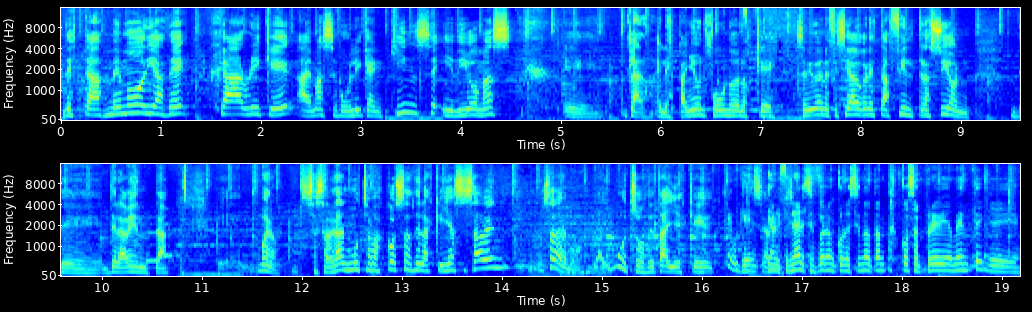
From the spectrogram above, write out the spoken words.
de estas memorias de Harry, que además se publica en 15 idiomas. Eh, claro, el español fue uno de los que se vio beneficiado con esta filtración de, de la venta. Eh, bueno, se sabrán muchas más cosas de las que ya se saben, no sabemos. Hay muchos detalles que, que, que que han- al final se fueron conociendo tantas cosas previamente que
